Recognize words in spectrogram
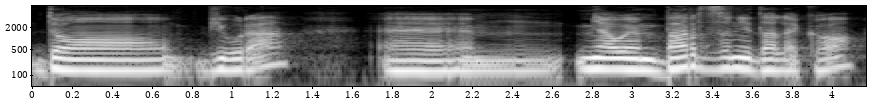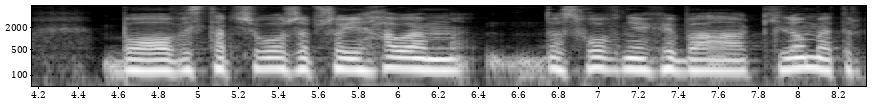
do biura miałem bardzo niedaleko, bo wystarczyło, że przejechałem dosłownie chyba kilometr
